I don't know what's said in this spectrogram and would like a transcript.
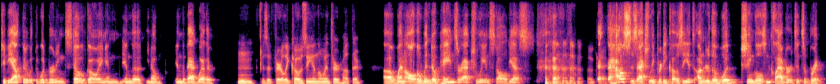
to be out there with the wood burning stove going and in the you know in the bad weather. Hmm. Is it fairly cozy in the winter out there? Uh, when all the window panes are actually installed, yes. okay. The house is actually pretty cozy. It's under the wood shingles and clapboards. It's a brick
